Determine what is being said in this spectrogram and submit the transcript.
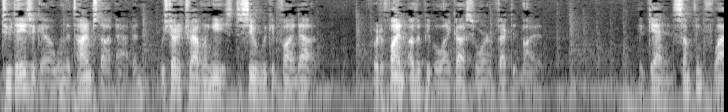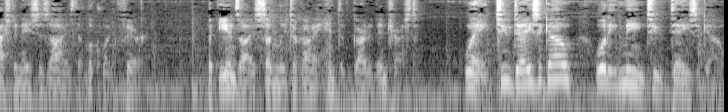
Two days ago, when the time stop happened, we started traveling east to see what we could find out, or to find other people like us who weren't affected by it. Again, something flashed in Ace's eyes that looked like fear, but Ian's eyes suddenly took on a hint of guarded interest. Wait, two days ago? What do you mean two days ago?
